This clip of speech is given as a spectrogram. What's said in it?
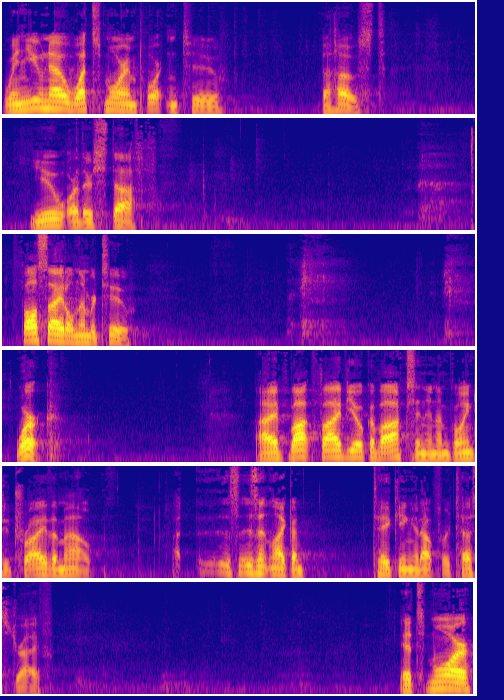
When you know what's more important to the host, you or their stuff, False idol number two work. I've bought five yoke of oxen and I'm going to try them out. This isn't like I'm taking it out for a test drive. It's more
